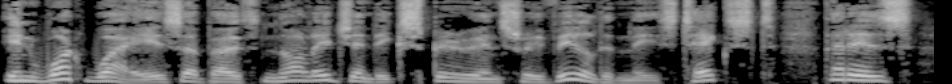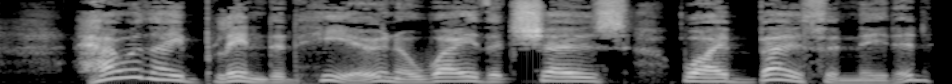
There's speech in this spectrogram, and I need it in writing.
In what ways are both knowledge and experience revealed in these texts? That is, how are they blended here in a way that shows why both are needed,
